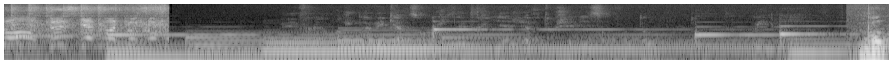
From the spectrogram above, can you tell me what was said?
Bon, deuxième noix de coco. Mais frère, moi j'en avais 400, je les ai triés, j'ai retouché les 100 photos. Oui. Bon,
